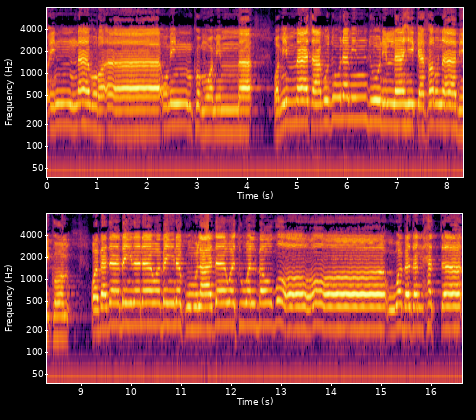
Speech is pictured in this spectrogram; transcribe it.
إنا براء منكم ومما ومما تعبدون من دون الله كفرنا بكم وبدا بيننا وبينكم العداوة والبغضاء وبدا حتى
